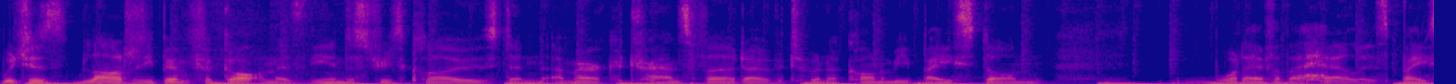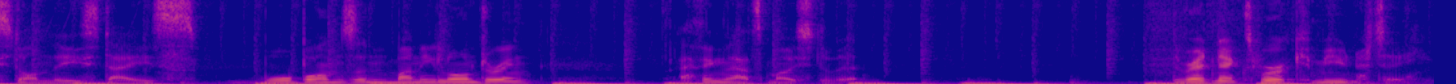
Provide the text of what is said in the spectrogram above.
which has largely been forgotten as the industries closed and America transferred over to an economy based on whatever the hell it's based on these days. War bonds and money laundering? I think that's most of it. The Rednecks were a community.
